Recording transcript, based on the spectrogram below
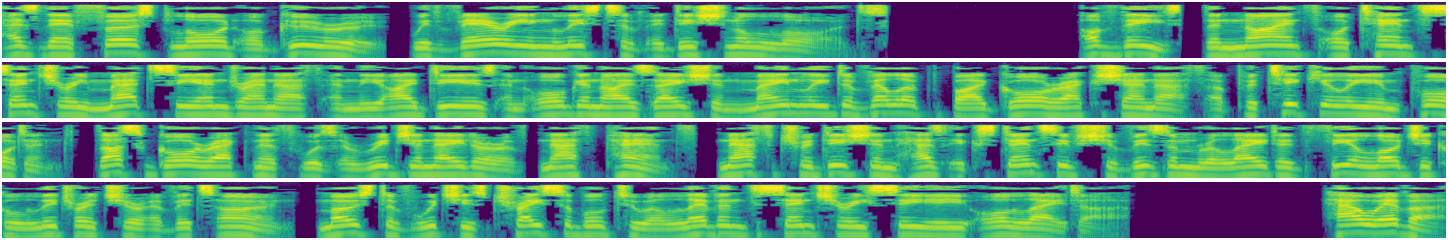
as their first lord or guru, with varying lists of additional lords. Of these, the 9th or 10th century Matsyendranath and the ideas and organization mainly developed by Gorakshanath are particularly important, thus Goraknath was originator of Nath Panth. Nath tradition has extensive Shaivism-related theological literature of its own, most of which is traceable to 11th century CE or later. However,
